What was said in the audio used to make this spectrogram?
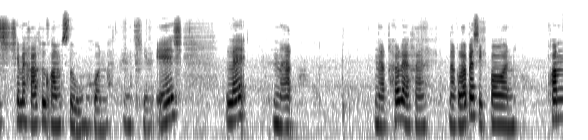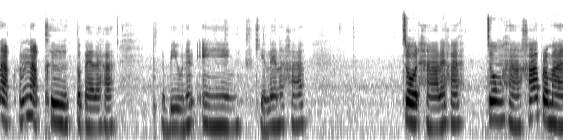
h ใช่ไหมคะ คือความสูงของคนเขียน h และหนัก หนักเท่าไหร่คะหนัก180ปอนด์ความหนักน้ำหนักคือตัวแปรอะไรคะ w นั่นเอง เขียนเลยนะคะ โจทย์หาเลยคะจงหาค่าประมาณ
